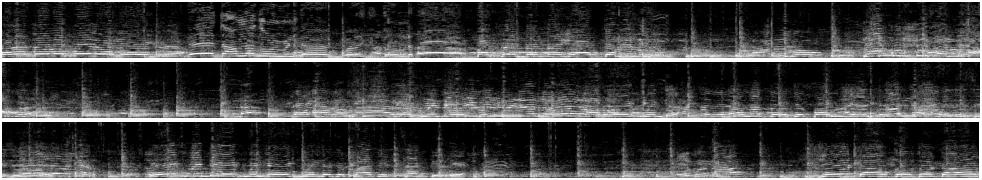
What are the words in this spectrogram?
चला, दोघं पहिलवान या इकडे. ए थांब ना दोन मिनिटं दोन मिनिटं घ्या. त्या एक मिनिट, एक मिनिट, एक मिनिट. नाना, तो ते पाहून घ्या, त्याचं काय ते decision आहे. एक मिनिट एक मिनिट एक मिनिट ते पाहतील सांगतील ते. हे बघा जो डाव करतो डाव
